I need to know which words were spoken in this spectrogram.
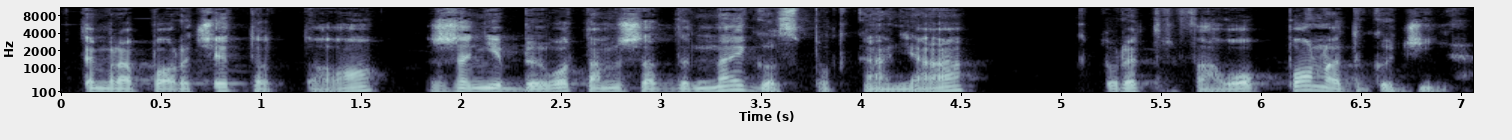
w tym raporcie, to to, że nie było tam żadnego spotkania, które trwało ponad godzinę.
